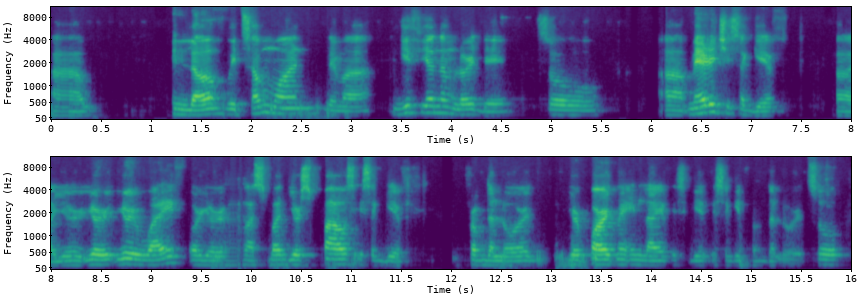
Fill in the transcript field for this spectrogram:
uh, in love with someone, di ba? Gift yan ng Lord eh. So, uh, marriage is a gift. Uh, your your your wife or your husband, your spouse is a gift from the Lord. Your partner in life is gift is a gift from the Lord. So,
